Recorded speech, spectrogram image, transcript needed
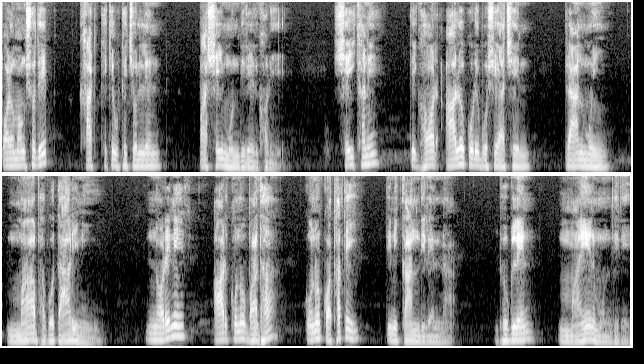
পরমংশদেব খাট থেকে উঠে চললেন পাশেই মন্দিরের ঘরে। সেইখানে তে ঘর আলো করে বসে আছেন প্রাণময়ী মা ভবতারিণী। নরেনের আর কোনো বাধা কোনো কথাতেই তিনি কান দিলেন না। ঢুকলেন মায়ের মন্দিরে।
